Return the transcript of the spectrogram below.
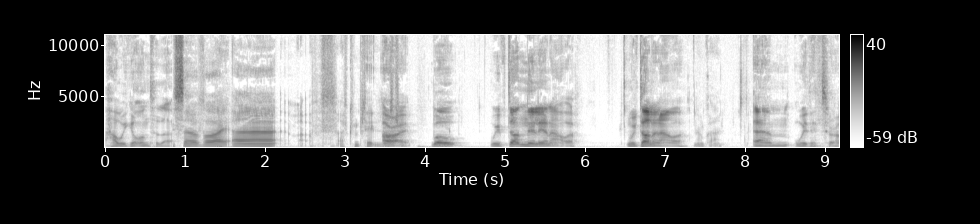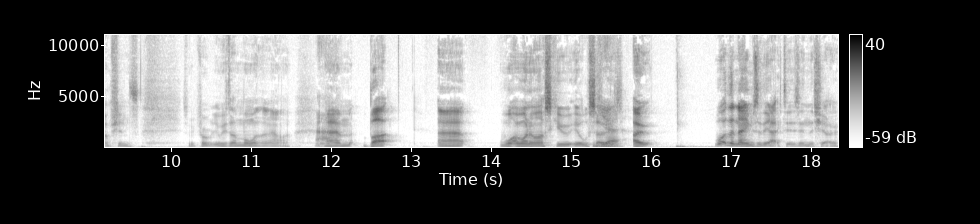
how we got onto that. So have I. Uh, I've completely. All right. right. Well, we've done nearly an hour. We've done an hour track. Okay. um, with interruptions. So we probably we've done more than an hour. Ah. Um, but uh, what I want to ask you also Yeah. is, oh, what are the names of the actors in the show?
